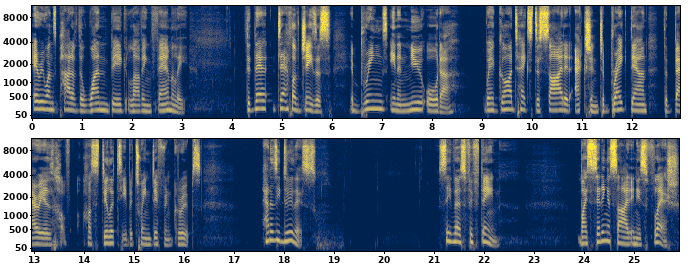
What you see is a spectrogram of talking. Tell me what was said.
everyone's part of the one big loving family. The de- death of Jesus it brings in a new order where God takes decided action to break down the barriers of hostility between different groups. How does he do this? See verse 15. By setting aside in his flesh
